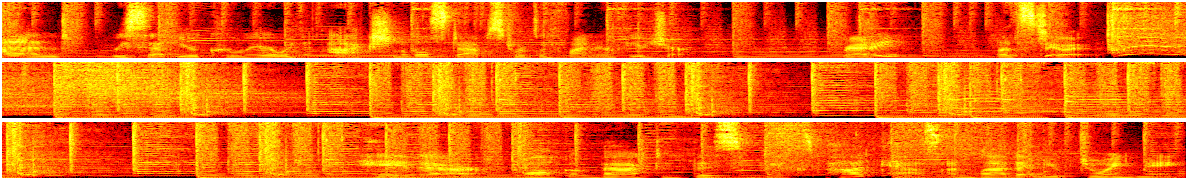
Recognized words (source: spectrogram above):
and reset your career with actionable steps towards a finer future. Ready? Let's do it. Hey there. Welcome back to this week's podcast. I'm glad that you've joined me.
